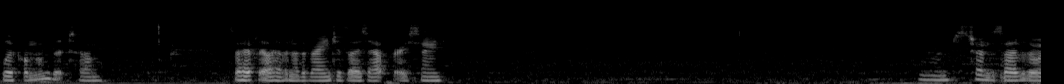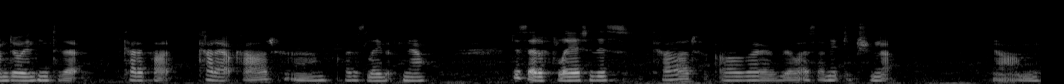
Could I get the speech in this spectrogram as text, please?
work on them, but um, so hopefully I'll have another range of those out very soon. I'm just trying to decide whether I want to do anything to that cut apart, cut out card. Um, I'll just leave it for now. Just add a flare to this card, although I realise I need to trim that um,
